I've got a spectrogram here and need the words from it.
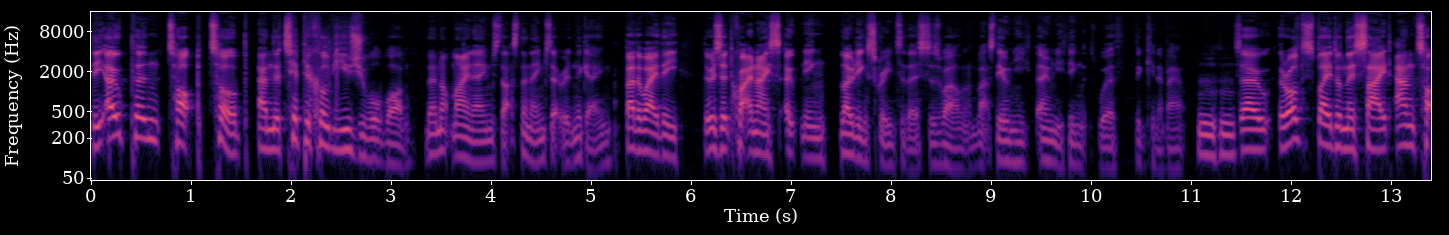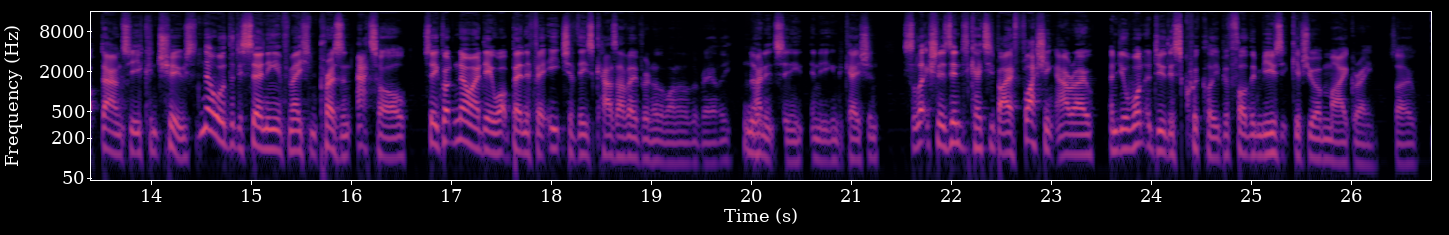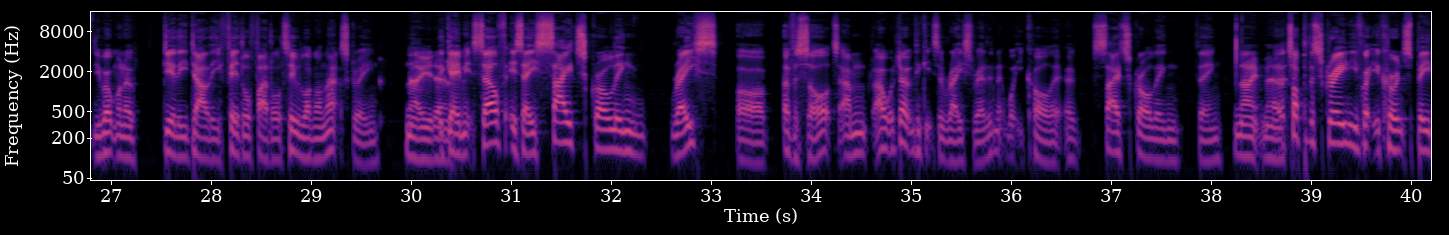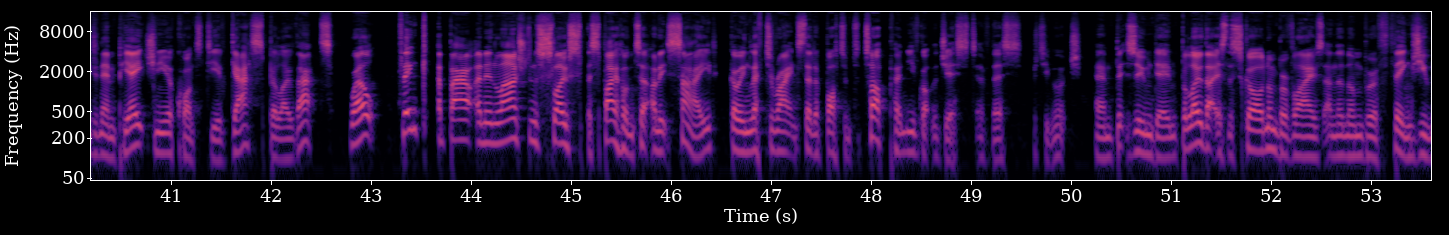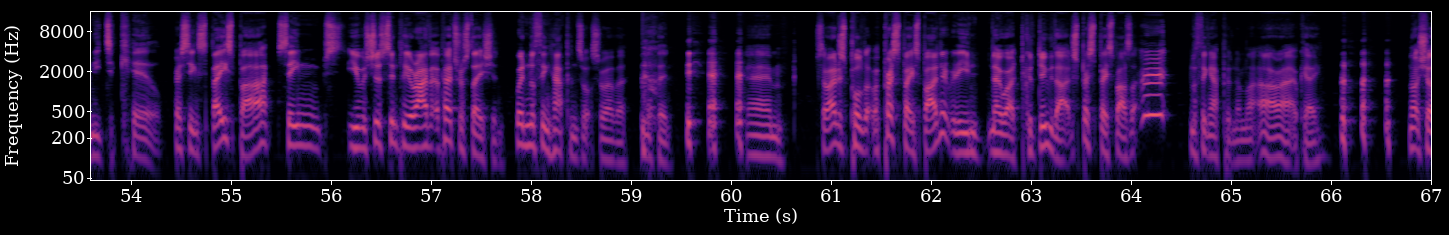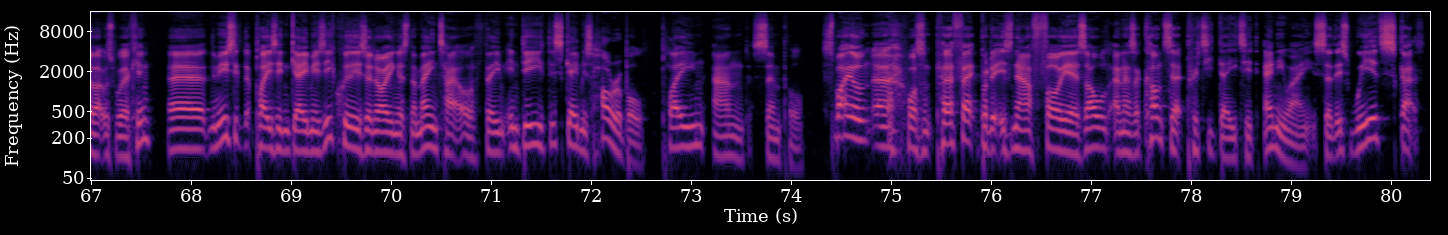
The open top tub and the typical usual one. They're not my names. That's the names that are in the game. By the way, the there is a quite a nice opening loading screen to this as well, and that's the only only thing that's worth thinking about. hmm So they're all displayed on this side and top down, so you can choose. No other discerning information present at all. So you've got no idea what benefit each of these cars have over another one another, really. No. I didn't see any, any indication. Selection is indicated by a flashing arrow, and you'll want to do this quickly before the music gives you a migraine. So you won't want to dilly dally, fiddle faddle too long on that screen. No, you don't. The game itself is a side scrolling race or of a sort. Um, I don't think it's a race, really, isn't it? What you call it? A side scrolling thing. Nightmare. At the top of the screen, you've got your current speed and MPH and your quantity of gas below that. Well, think about an enlarged and slow spy hunter on its side, going left to right instead of bottom to top, and you've got the gist of this pretty much. Um, bit zoomed in. Below that is the score, number of lives, and the number of things you need to kill. Pressing spacebar seems you would just simply arrive at a petrol station where nothing happens whatsoever. Nothing. um, so I just pulled up, I pressed spacebar. I didn't really know I could do that. I just pressed spacebar. I was like, "Eh," nothing happened. I'm like, all right, okay. Not sure that was working. Uh, the music that plays in game is equally as annoying as the main title theme. Indeed, this game is horrible, plain and simple. Spy Hunter wasn't perfect, but it is now four years old and as a concept pretty dated anyway. So this weird,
